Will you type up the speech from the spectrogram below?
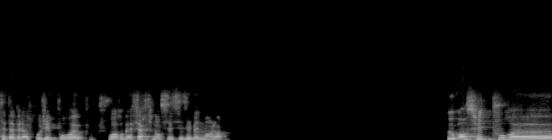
cet appel à projet pour, pour pouvoir ben, faire financer ces événements-là. Donc ensuite, pour, euh,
